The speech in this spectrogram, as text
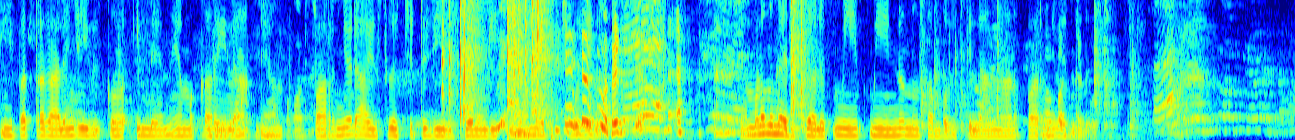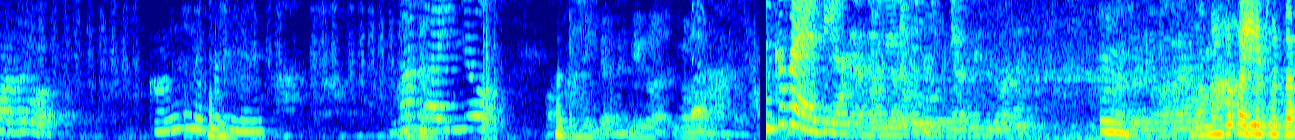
ഇനിയിപ്പോൾ എത്ര കാലം ജീവിക്കോ ഇല്ലേന്ന് നമുക്കറിയില്ല ഞാൻ പറഞ്ഞൊരു ആയുസ് വെച്ചിട്ട് ജീവിക്കുകയാണെങ്കിൽ ഞാൻ മരിച്ചു പോയി നമ്മളൊന്ന് മരിച്ചാലും മീൻ മീനിനൊന്നും സംഭവിക്കില്ല എന്നാണ് പറഞ്ഞു വരുന്നത്. മീക കൈ വെച്ച് കൊടുത്താ.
